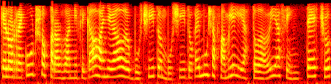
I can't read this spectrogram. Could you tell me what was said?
que los recursos para los damnificados han llegado de buchito en buchito, que hay muchas familias todavía sin techo,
